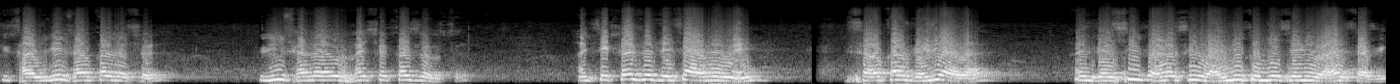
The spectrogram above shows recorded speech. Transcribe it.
की खाजगी सावकाराचं वीस हजार रुपयाचं कर्ज होतं. आणि ते कर्ज देता आलं नाही. सावकार घरी आला. आणि घरची घराची वाहिली कुंडी त्यांनी बाहेर काढली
